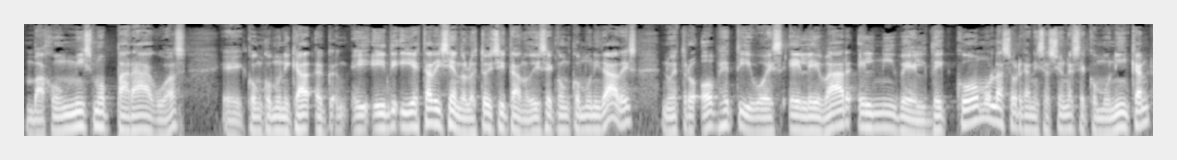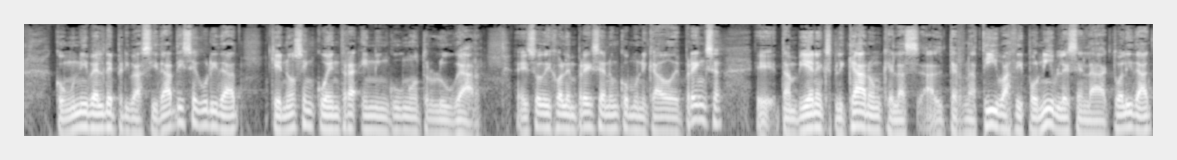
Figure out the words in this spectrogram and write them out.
bajo un mismo paraguas eh, con comunica eh, y, y- y está diciendo, lo estoy citando, dice con comunidades, nuestro objetivo es elevar el nivel de cómo las organizaciones se comunican con un nivel de privacidad y seguridad que no se encuentra en ningún otro lugar. Eso dijo la empresa en un comunicado de prensa. Eh, también explicaron que las alternativas disponibles en la actualidad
